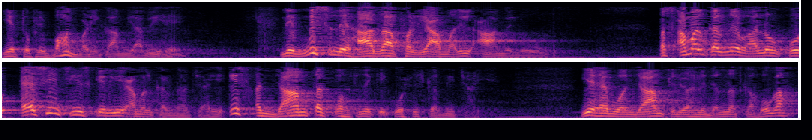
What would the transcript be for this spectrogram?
یہ تو پھر بہت بڑی کامیابی ہے۔ لے مسل حاضہ فلیامل عاملون بس عمل کرنے والوں کو ایسی چیز کے لیے عمل کرنا چاہیے، اس انجام تک پہنچنے کی کوشش کرنی چاہیے۔ یہ ہے وہ انجام کہ جو اہل جنت کا ہوگا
